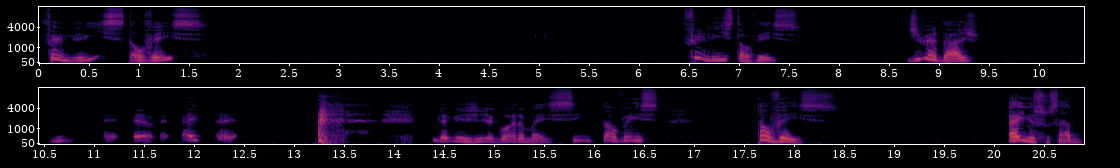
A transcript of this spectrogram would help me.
Feliz, talvez? Feliz, talvez. De verdade. É, é, é, é. Gaguejei agora, mas sim, talvez. Talvez. É isso, sabe?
